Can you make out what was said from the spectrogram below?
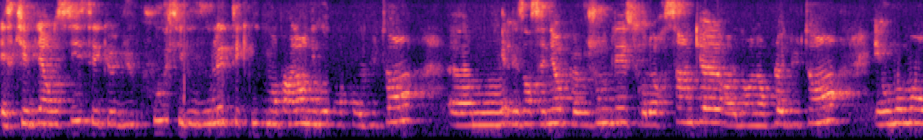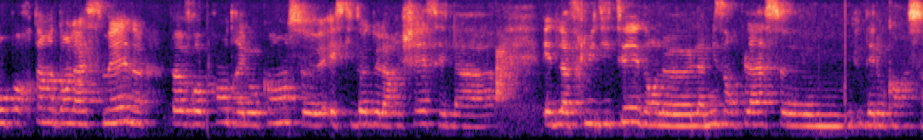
Et ce qui est bien aussi, c'est que du coup, si vous voulez, techniquement parlant, au niveau de l'emploi du temps, euh, les enseignants peuvent jongler sur leurs 5 heures dans l'emploi du temps et au moment opportun dans la semaine peuvent reprendre éloquence et ce qui donne de la richesse et de la, et de la fluidité dans la mise en place d'éloquence.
